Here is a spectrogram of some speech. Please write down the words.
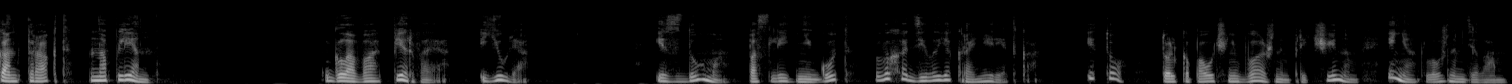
Контракт на плен. Глава первая. Юля. Из дома последний год выходила я крайне редко. И то только по очень важным причинам и неотложным делам.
